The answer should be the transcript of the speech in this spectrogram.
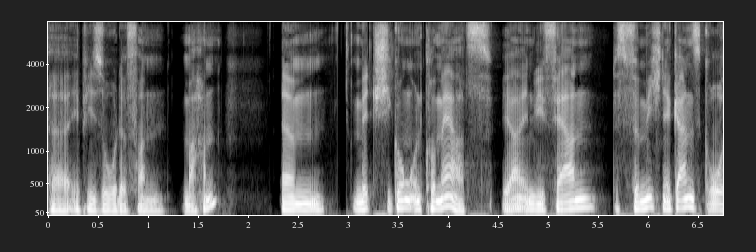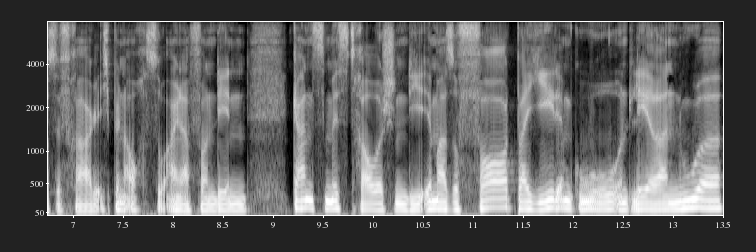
äh, Episode von machen. Ähm, mit Qigong und Kommerz. Ja, inwiefern, das ist für mich eine ganz große Frage. Ich bin auch so einer von den ganz misstrauischen, die immer sofort bei jedem Guru und Lehrer nur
